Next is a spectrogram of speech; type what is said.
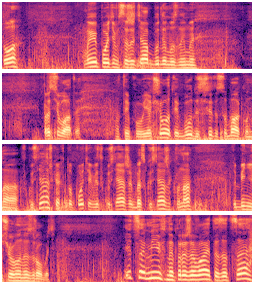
то ми потім все життя будемо з ними працювати. А, Типу, якщо ти будеш шити собаку на вкусняшках, то потім від вкусняшок без вкусняшок вона тобі нічого не зробить. І це міф, не переживайте за це.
